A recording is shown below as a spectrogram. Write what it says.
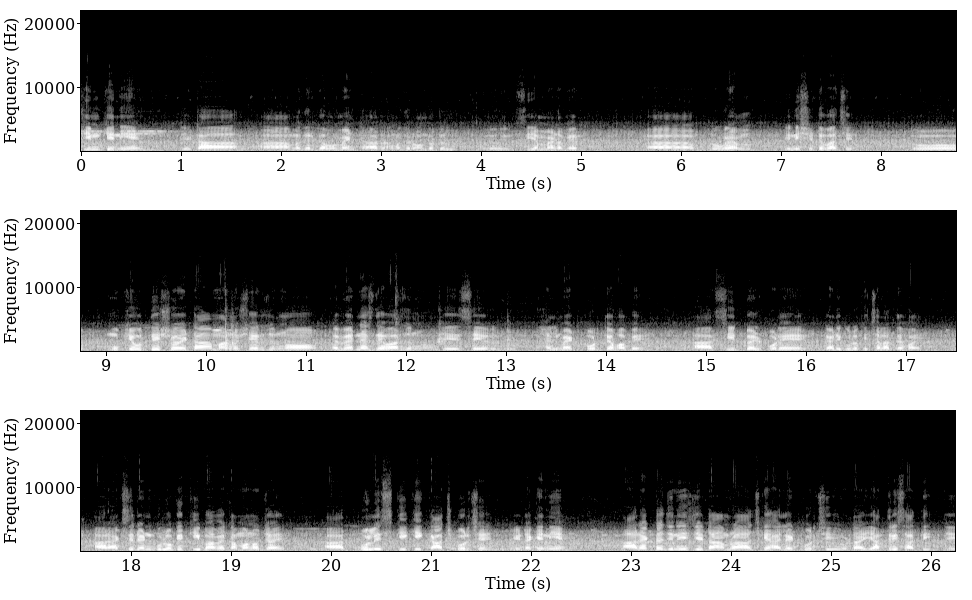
থিমকে নিয়ে। যেটা আমাদের গভর্নমেন্ট আর আমাদের অনারেবল সিএম ম্যাডামের প্রোগ্রাম ইনিশিয়েটিভ আছে। তো মুখ্য উদ্দেশ্য এটা মানুষের জন্য অ্যাওয়ারনেস দেওয়ার জন্য যে সে হেলমেট পরতে হবে আর সিট বেল্ট পরে গাড়িগুলোকে চালাতে হয়। আর অ্যাক্সিডেন্টগুলোকে কীভাবে কমানো যায় আর পুলিশ কি কি কাজ করছে এটাকে নিয়ে। আর একটা জিনিস যেটা আমরা আজকে হাইলাইট করছি, ওটা যাত্রী সাথী, যে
